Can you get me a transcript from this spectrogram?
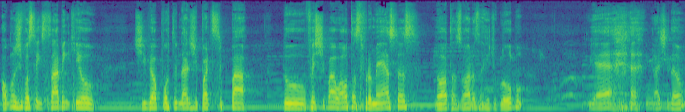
Alguns de vocês sabem que eu tive a oportunidade de participar do festival Altas Promessas, no Altas Horas, na Rede Globo. Yeah, é, gratidão.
